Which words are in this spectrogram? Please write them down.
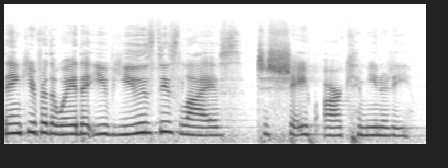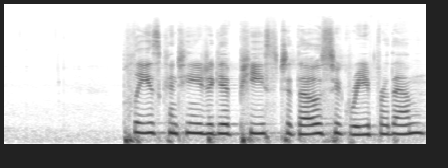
Thank you for the way that you've used these lives to shape our community. Please continue to give peace to those who grieve for them.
